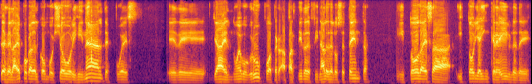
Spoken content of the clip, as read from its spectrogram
Desde la época del Combo Show original, después eh, de ya el nuevo grupo, a, a partir de finales de los 70 y toda esa historia increíble de,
